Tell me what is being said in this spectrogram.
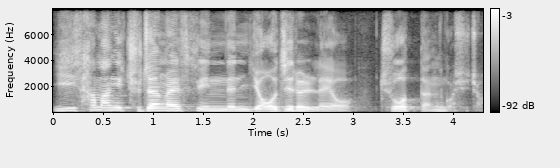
이 사망이 주장할 수 있는 여지를 내어 주었다는 것이죠.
